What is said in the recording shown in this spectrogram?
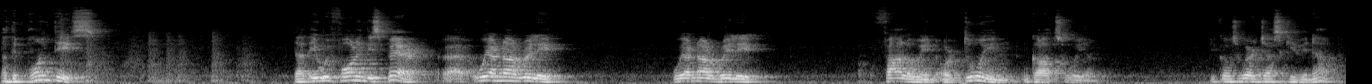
But the point is that if we fall in despair, uh, we are not really we are not really following or doing God's will because we're just giving up.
